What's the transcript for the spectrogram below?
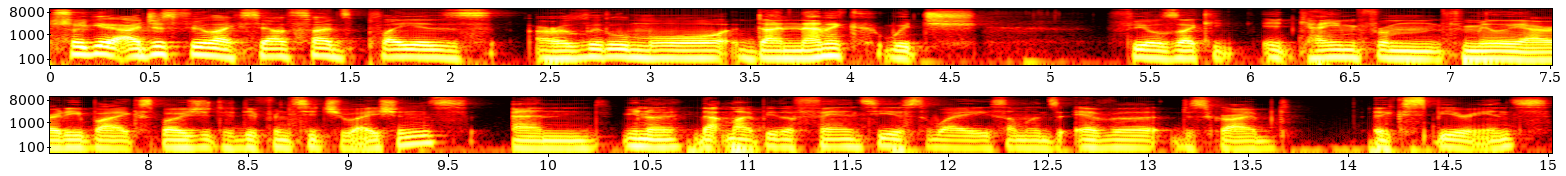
so yeah, I just feel like Southside's players are a little more dynamic, which feels like it, it came from familiarity by exposure to different situations. And you know that might be the fanciest way someone's ever described experience.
